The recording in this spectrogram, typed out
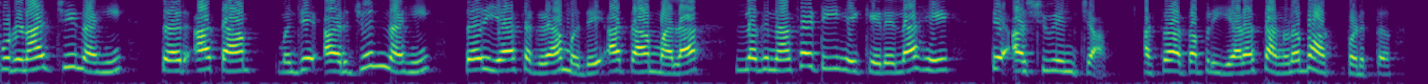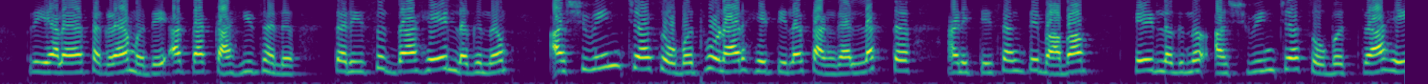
पूर्णाची नाही तर आता म्हणजे अर्जुन नाही तर या सगळ्यामध्ये आता मला लग्नासाठी हे केलेलं आहे ते अश्विनच्या. असं आता प्रियाला सांगणं भाग पडतं. प्रियाला या सगळ्यामध्ये आता काही झालं तरी सुद्धा हे लग्न अश्विनच्या सोबत होणार हे तिला सांगायला लागतं. आणि ती सांगते बाबा हे लग्न अश्विनच्या सोबतचं आहे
